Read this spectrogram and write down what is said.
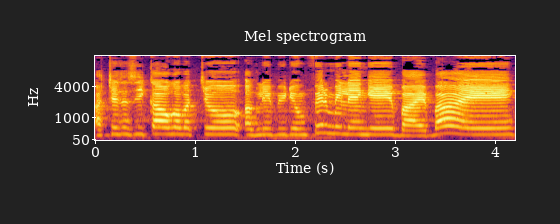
अच्छे से सीखा होगा बच्चों अगली वीडियो में फिर मिलेंगे बाय बाय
